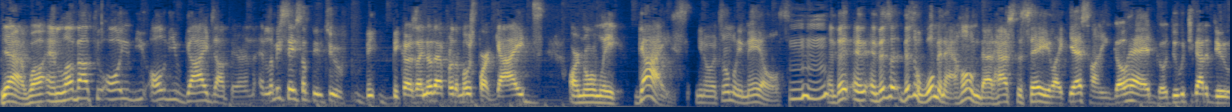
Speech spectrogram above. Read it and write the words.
Yeah, well, and love out to all of you, all of you guides out there. And, and let me say something too, be, because I know that for the most part, guides are normally guys. You know, it's normally males. hmm And, th- and, and there's a there's a woman at home that has to say like, yes, honey, go ahead, go do what you got to do.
